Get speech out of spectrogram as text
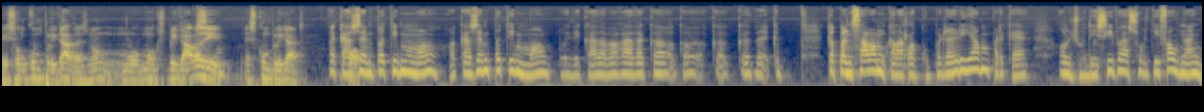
i són complicades, no? M'ho explicaves sí. i és complicat. A casa oh. hem patit molt, a casa hem patit molt, vull dir, cada vegada que, que, que, que, que, que pensàvem que la recuperaríem perquè el judici va sortir fa un any.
